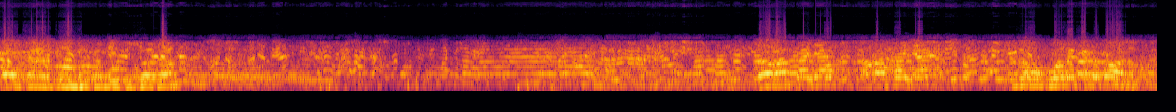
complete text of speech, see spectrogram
elkaar kunnen we gaan even zo lang. Orang saja, orang saja, sudah boleh ke bola.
